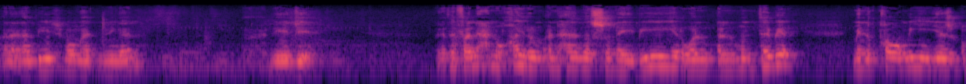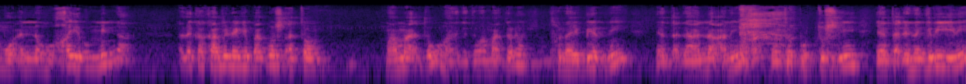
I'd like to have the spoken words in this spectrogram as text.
anak Nabi semua meninggal. Ah, dia je dia kata fa nahnu khairun an hadha sunaybir wal muntabir min qaumihi yaz'umu annahu khairun minna. Adakah kami lagi bagus atau mamat tu? Ha Kita mamat tu lah. Sunaibir ni yang tak ada anak ni yang terputus ni yang tak ada negeri ni.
